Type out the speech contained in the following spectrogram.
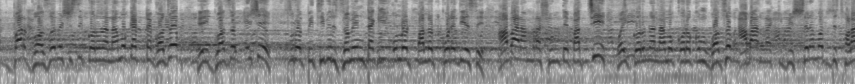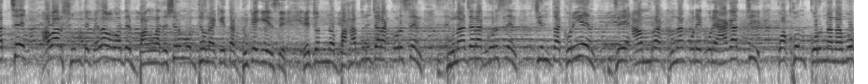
একবার গজব এসেছে, করোনা নামক একটা গজব। এই গজব এসে পুরো পৃথিবীর জমিনটাকে উলট পালট করে দিয়েছে। আবার আমরা শুনতে পাচ্ছি, ওই করোনা নামক ওরকম গজব আবার নাকি বিশ্বের মধ্যে ছড়াচ্ছে, আবার শুনতে পেলাম আমাদের বাংলাদেশের মধ্যেও নাকি তা ঢুকে গিয়েছে। এজন্য বাহাদুরি যারা করেছেন, গুণা যারা করছেন, চিন্তা করিয়েন যে আমরা গুণা করে করে আগাচ্ছি, কখন করোনা নামক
